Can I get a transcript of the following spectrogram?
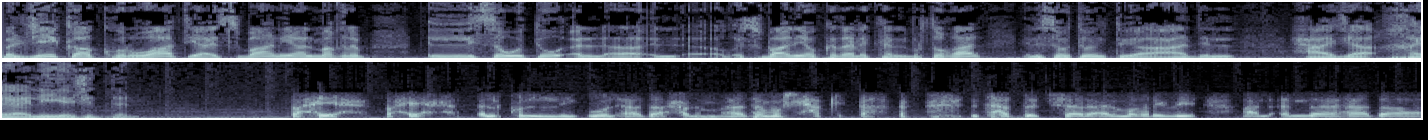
بلجيكا كرواتيا إسبانيا المغرب اللي سويتوه ال- ال- إسبانيا وكذلك البرتغال اللي سويتوه أنتم يا عادل حاجة خيالية جدا. صحيح صحيح. الكل يقول هذا حلم هذا مش حقيقة. يتحدث الشارع المغربي عن أن هذا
